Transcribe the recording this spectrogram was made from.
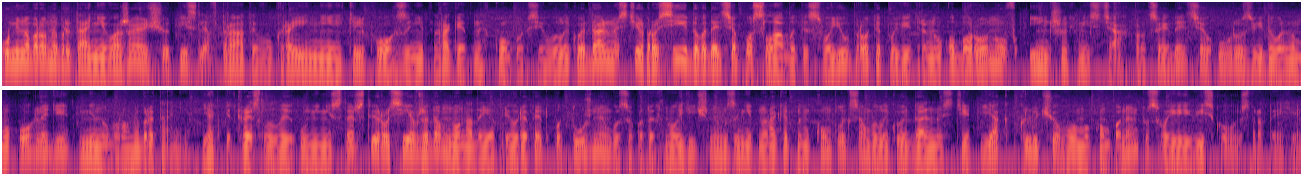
У Міноборони Британії вважають, що після втрати в Україні кількох зенітно-ракетних комплексів великої дальності Росії доведеться послабити свою протиповітряну оборону в інших місцях. Про це йдеться у розвідувальному огляді Міноборони Британії. Як підкреслили у міністерстві, Росія вже давно надає пріоритет потужним високотехнологічним зенітно-ракетним комплексам великої дальності як ключовому компоненту своєї військової стратегії.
